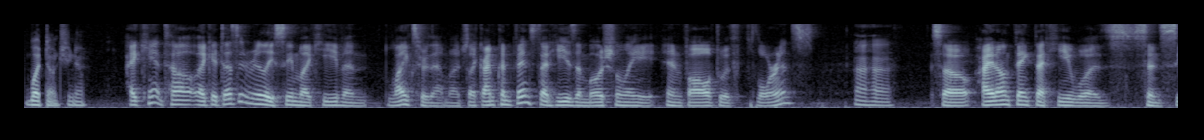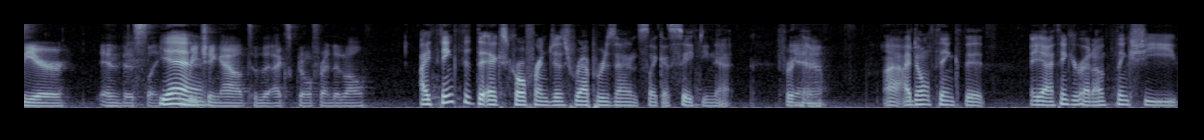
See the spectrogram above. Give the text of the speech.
What don't you know? I can't tell. Like, it doesn't really seem like he even likes her that much. Like, I'm convinced that he's emotionally involved with Florence. Uh huh. So I don't think that he was sincere in this, like, Yeah. reaching out to the ex girlfriend at all. I think that the ex girlfriend just represents like a safety net for Yeah. him. I, I don't think that. Yeah, I think you're right. I don't think she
